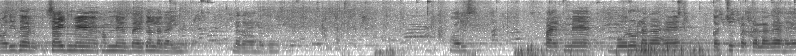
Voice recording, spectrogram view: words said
और इधर साइड में हमने बैगन लगाई है, लगाया है दो। और इस पाइप में बोरो लगा है, कच्चू पत्ता लगा है।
